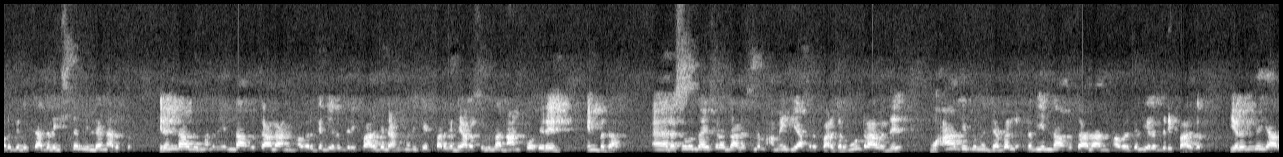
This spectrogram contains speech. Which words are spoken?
அவர்களுக்கு அதுல இஷ்டம் இல்லைன்னு அர்த்தம். இரண்டாவது உமரது இல்லாஹு தாலான் அவர்கள் எழுந்திருப்பார்கள் அனுமதி கேட்பார்கள் யார சொல்லுதா நான் போகிறேன் என்பதா ரசூலுல்லாய் சல்லா அலுவலம் அமைதியாக இருப்பார்கள். மூன்றாவது முஹாதிபுன் ஜபல் ரதி இல்லாஹு தாலான் அவர்கள் எழுந்திருப்பார்கள். எழுந்து யார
